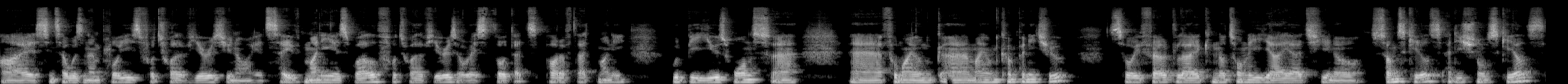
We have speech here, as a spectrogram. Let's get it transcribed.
I, since I was an employee for 12 years, you know, I had saved money as well for 12 years. I always thought that part of that money would be used once uh, uh, for my own my own company too. So it felt like not only I had you know some skills, additional skills,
